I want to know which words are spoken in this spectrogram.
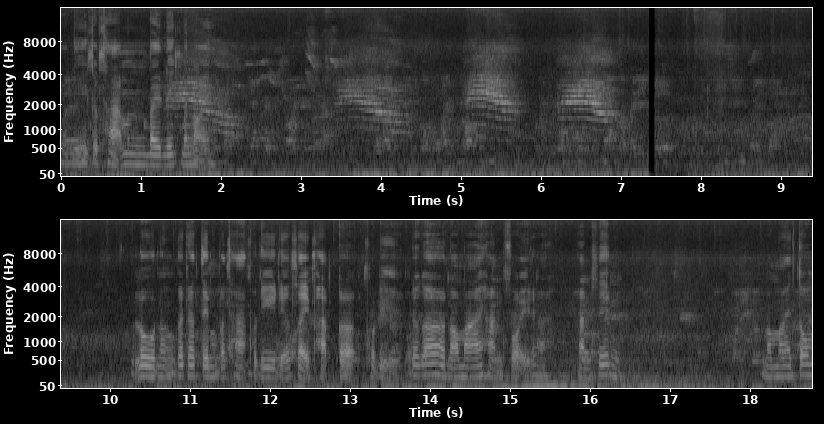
วันนี้กระทะมันใบเล็กมาหน่อย โลหนึงก็จะเต็มกระทะพอดี เดี๋ยวใส่ผักก็พอดี แล้วก็หน่อไม้หั่นฝอยนะคะ หั่นเส้น หน่อไม้ต้ม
